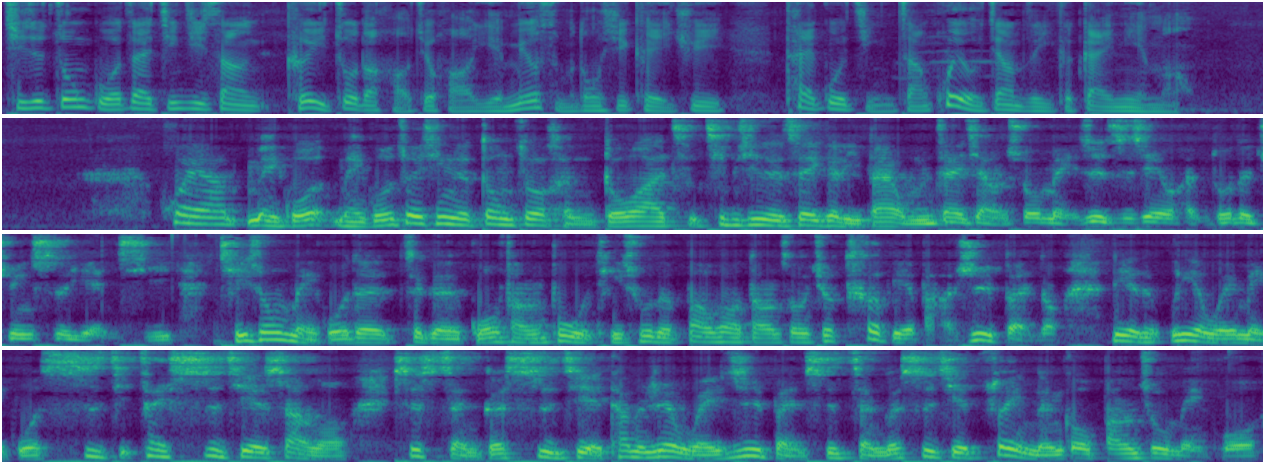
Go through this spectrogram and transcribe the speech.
其实中国在经济上可以做得好就好，也没有什么东西可以去太过紧张，会有这样子一个概念吗？会啊，美国美国最近的动作很多啊，记不记得这个礼拜我们在讲说美日之间有很多的军事演习，其中美国的这个国防部提出的报告当中，就特别把日本哦列列为美国世界在世界上哦是整个世界，他们认为日本是整个世界最能够帮助美国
